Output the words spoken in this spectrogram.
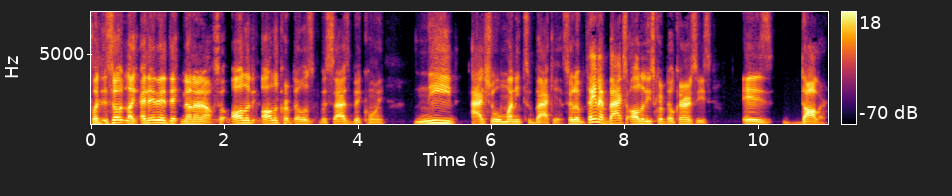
But so like at the end of the day, no, no, no. So all of the, all the cryptos besides Bitcoin need actual money to back it. So the thing that backs all of these cryptocurrencies is dollar.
